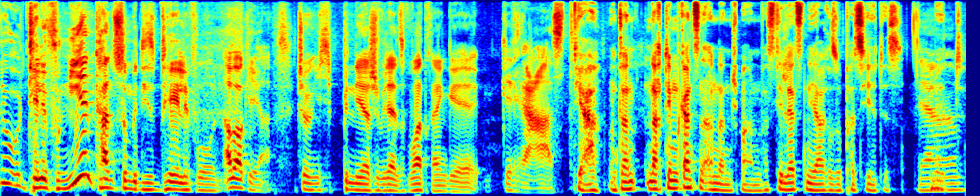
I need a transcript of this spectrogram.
du, telefonieren kannst du mit diesem Telefon. Aber okay, ja. Entschuldigung, ich bin dir ja schon wieder ins Wort reingerast. Ja, und dann nach dem ganzen anderen Schmarrn, was die letzten Jahre so passiert ist. Ja. Mit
